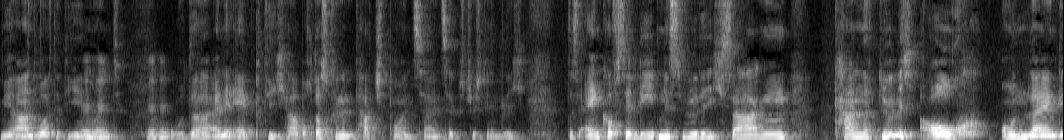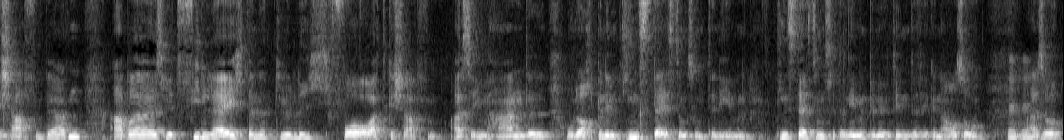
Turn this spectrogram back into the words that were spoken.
mir antwortet jemand. Mhm. Mhm. Oder eine App, die ich habe. Auch das können Touchpoints sein, selbstverständlich. Das Einkaufserlebnis, würde ich sagen, kann natürlich auch online geschaffen werden, aber es wird viel leichter natürlich vor Ort geschaffen, also im Handel oder auch bei einem Dienstleistungsunternehmen. Dienstleistungsunternehmen benötigen das ja genauso. Mhm. Also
